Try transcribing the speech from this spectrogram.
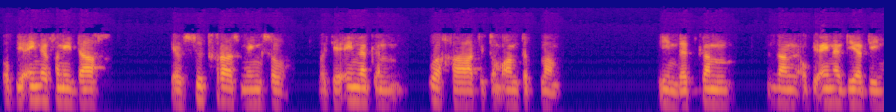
op die einde van die dag jou soetgrasmengsel wat jy eintlik in oog gehad het om aan te plant. En dit kan dan op die einde deur die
